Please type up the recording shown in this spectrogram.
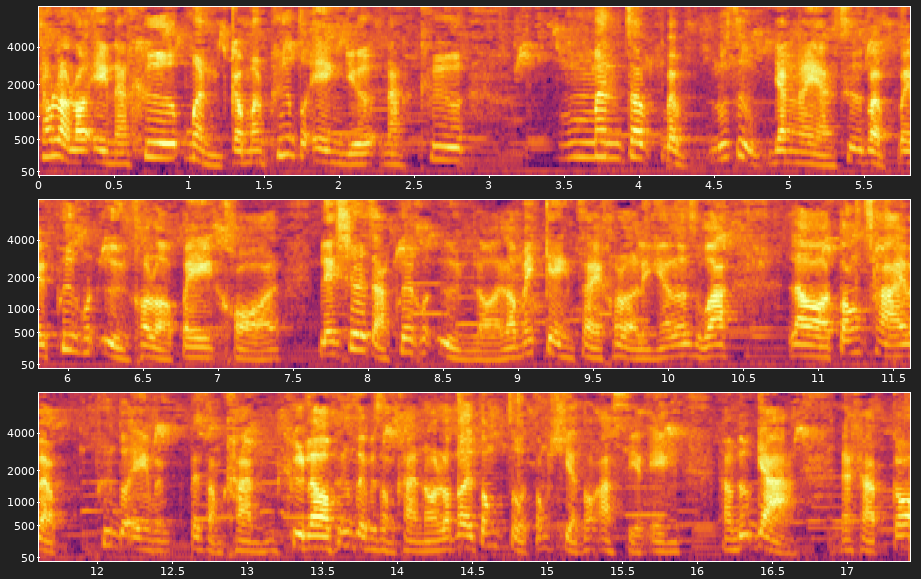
สำหรับเราเองนะคือเหมือนกับมันพึ่งตัวเองเยอะนะคือ มันจะแบบรู้สึกยังไงอะคือแบบไปพึ่งคนอื่นเขาเหรอไปขอเลคเชอร์จากเพื่อนคนอื่นเหรอเราไม่เกรงใจเขาเหรออะไรเงี้ยเราสึกว่าเราต้องใช้แบบพึ่งตัวเองเป็นเป็นสำคัญ คือเราพึ่งตัวเองเป็นสำคัญเนาะแล้วก็เลยต้องจดต้องเขียนต้องอัดเสียงเองทำทุกอย่างนะครับก็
